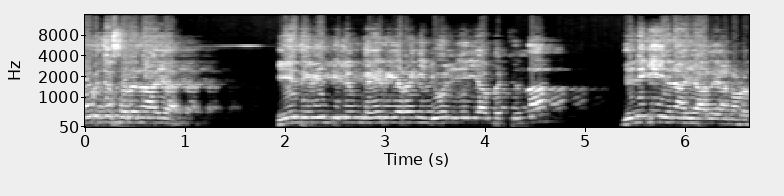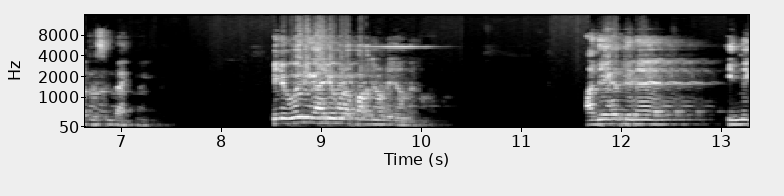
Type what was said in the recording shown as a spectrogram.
ഊർജസ്വലനായ ഏത് വീട്ടിലും കയറി ഇറങ്ങി ജോലി ചെയ്യാൻ പറ്റുന്ന ജനകീയനായ ആളെയാണ് അവിടെ പ്രസിഡന്റ് ആക്കിയത് പിന്നെ ഒരു കാര്യം കൂടെ പറഞ്ഞുകൊണ്ട് ഞാൻ. അദ്ദേഹത്തിന് ഇന്ന്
